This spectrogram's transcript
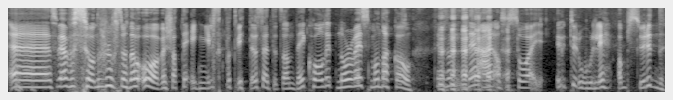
Eh, så jeg bare så noen som hadde oversatt til engelsk på Twitter og sendt ut sånn They call it Norway's Monaco. Det er, sånn, det er altså så utrolig absurd.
